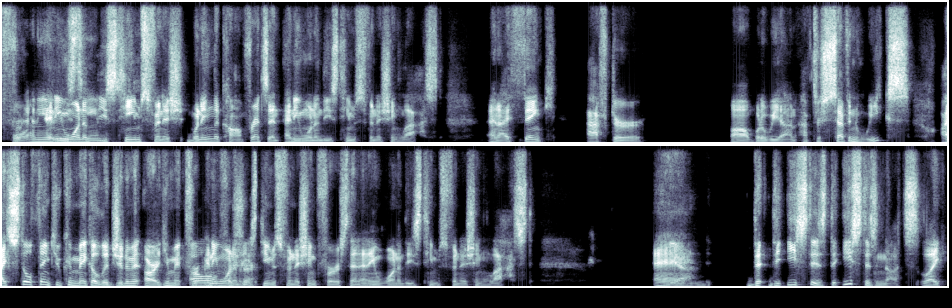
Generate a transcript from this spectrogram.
for, For any, any of one of these teams finish winning the conference and any one of these teams finishing last. And I think after uh what are we on? After 7 weeks, I still think you can make a legitimate argument for Oh, any for one of these teams finishing first and any one of these teams finishing last. Yeah. And the, the East is the East is nuts. Like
